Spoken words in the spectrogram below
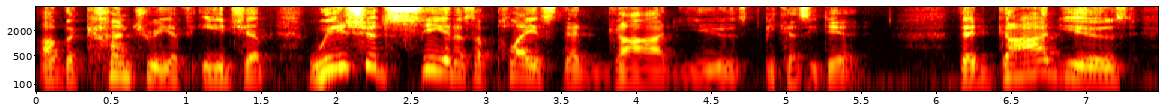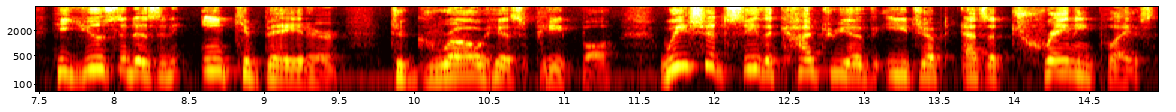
of the country of Egypt, we should see it as a place that God used because He did. That God used, He used it as an incubator to grow his people. We should see the country of Egypt as a training place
